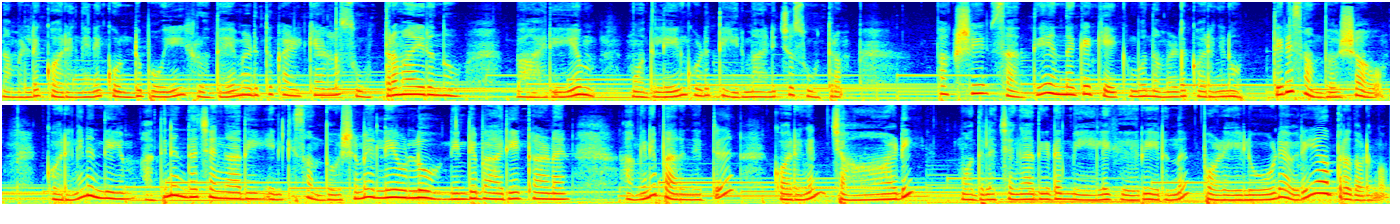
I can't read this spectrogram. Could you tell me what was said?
നമ്മളുടെ കുരങ്ങനെ കൊണ്ടുപോയി ഹൃദയമെടുത്ത് കഴിക്കാനുള്ള സൂത്രമായിരുന്നു. ഭാര്യയും മുതലയും കൂടെ തീരുമാനിച്ച സൂത്രം. പക്ഷേ സദ്യ എന്നൊക്കെ കേൾക്കുമ്പോൾ നമ്മളുടെ കുരങ്ങിന് ഒത്തിരി സന്തോഷമാവും കുരങ്ങൻ എന്ത് ചെയ്യും? അതിനെന്താ ചങ്ങാതി? എനിക്ക് സന്തോഷമല്ലേ ഉള്ളൂ നിന്റെ ഭാര്യയെ കാണാൻ. അങ്ങനെ പറഞ്ഞിട്ട് കുരങ്ങൻ ചാടി മുതലച്ചങ്ങാതിയുടെ മേലെ കയറിയിരുന്ന് പുഴയിലൂടെ അവർ യാത്ര തുടങ്ങും.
